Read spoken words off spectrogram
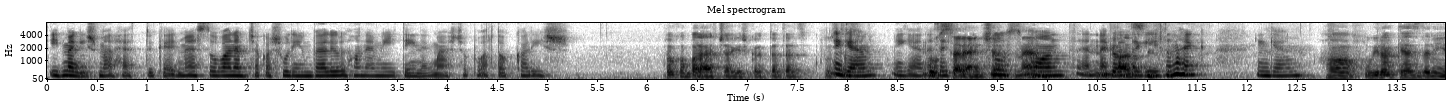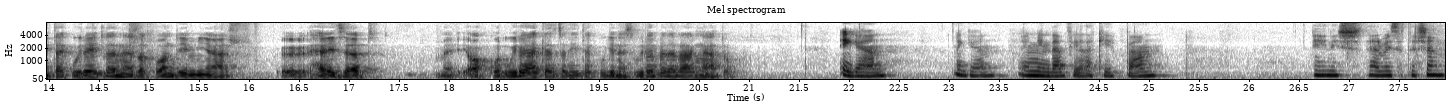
így megismerhettük egymást, szóval nem csak a sulin belül, hanem így tényleg más csoportokkal is. Akkor barátság is köttetett. Plusz igen, az, igen. Plusz ez szerencse, egy plusz nem? pont ennek Igaz? az egésznek. Igen. Ha újra kezdenétek, újra itt lenne ez a pandémiás helyzet, akkor újra elkezdenétek ugyanezt, újra belevágnátok? Igen. Igen. Én mindenféleképpen. Én is, természetesen.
